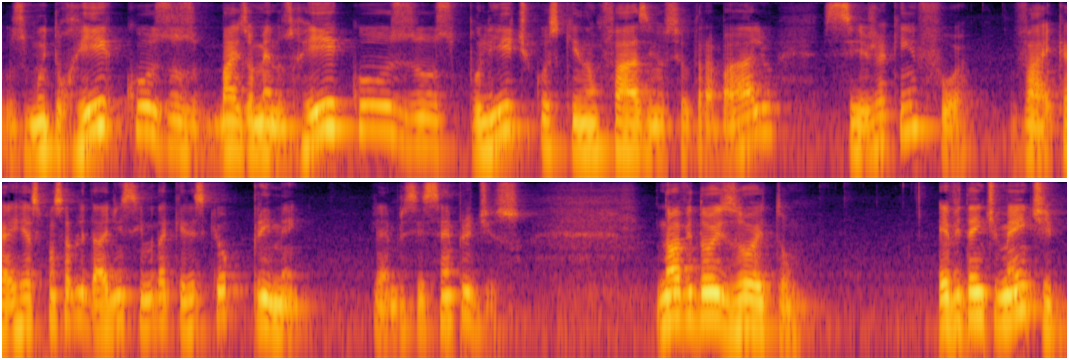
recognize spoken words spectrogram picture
os muito ricos, os mais ou menos ricos, os políticos que não fazem o seu trabalho, seja quem for. Vai cair responsabilidade em cima daqueles que oprimem. Lembre-se sempre disso. 928. Evidentemente,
